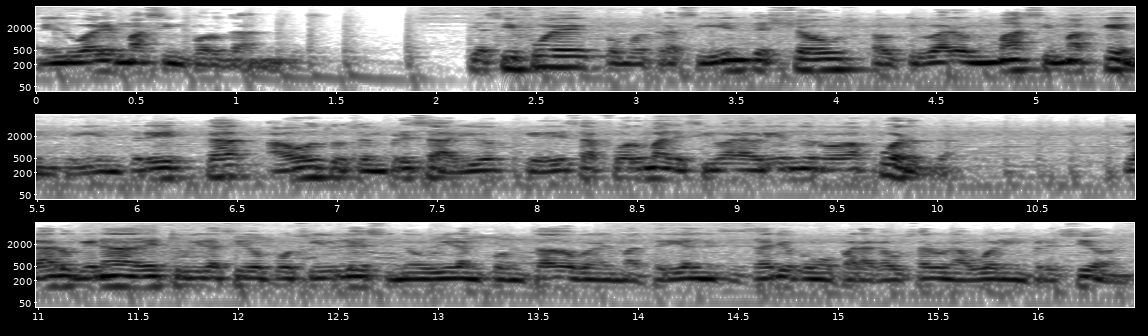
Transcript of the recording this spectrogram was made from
en lugares más importantes. Y así fue como tras siguientes shows cautivaron más y más gente, y entre esta a otros empresarios que de esa forma les iban abriendo nuevas puertas. Claro que nada de esto hubiera sido posible si no hubieran contado con el material necesario como para causar una buena impresión.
